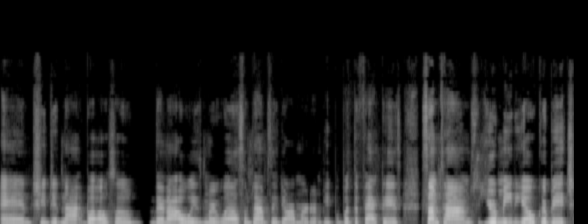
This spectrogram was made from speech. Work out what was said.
And she did not, but also they're not always murder. Well, sometimes they are murdering people. But the fact is, sometimes you're mediocre, bitch.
